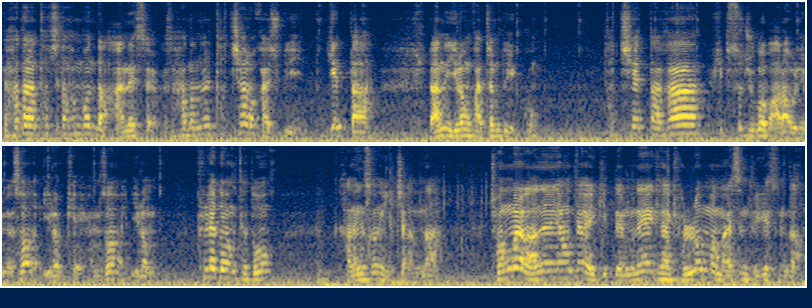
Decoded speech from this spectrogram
하단을 터치도 한 번도 안 했어요. 그래서 하단을 터치하러 갈 수도 있겠다라는 이런 관점도 있고 터치했다가 휩수 주고 말아 올리면서 이렇게 하면서 이런 플래그 형태도 가능성이 있지 않나. 정말 많은 형태가 있기 때문에 그냥 결론만 말씀드리겠습니다.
